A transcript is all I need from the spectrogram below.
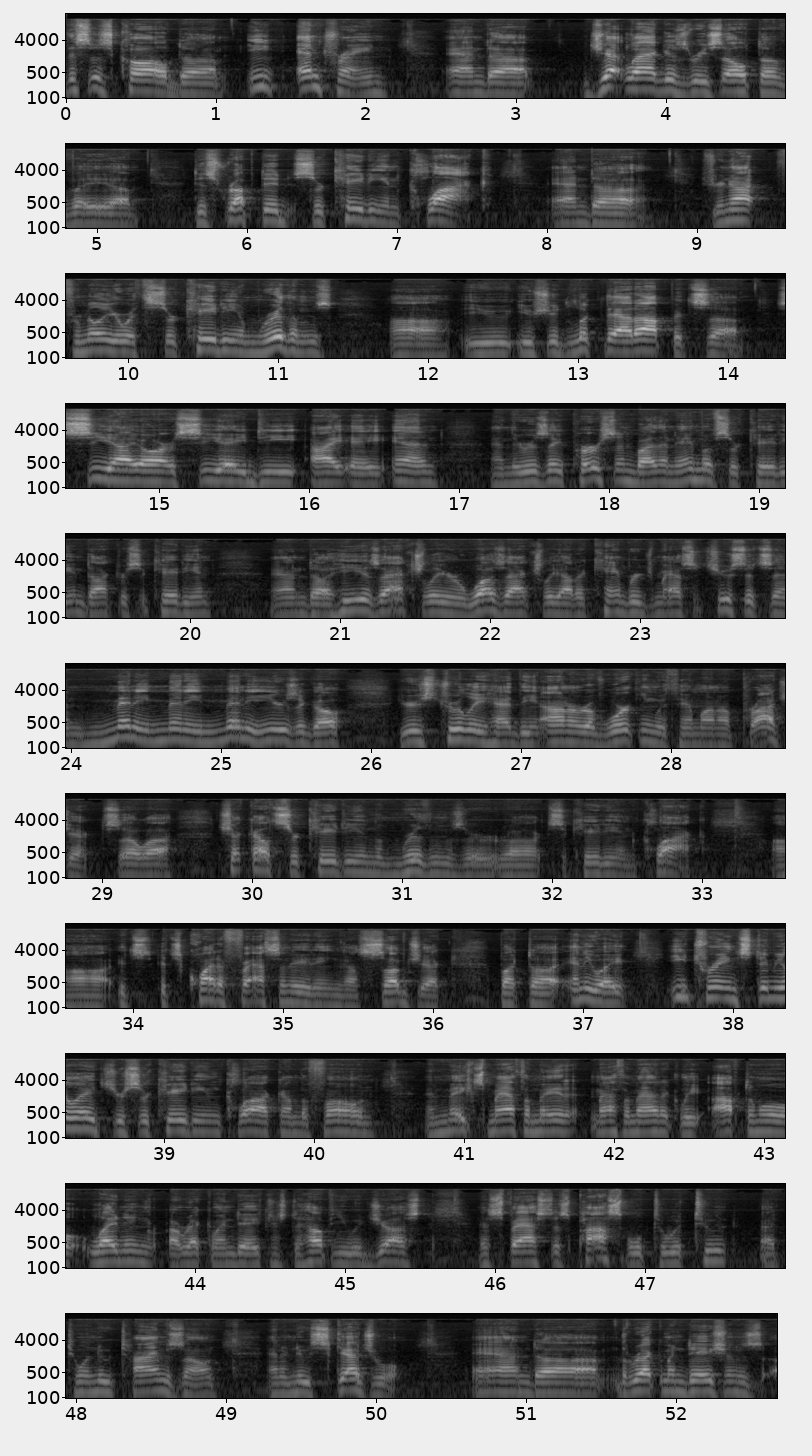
this is called Eat Entrain. And uh, jet lag is a result of a uh, disrupted circadian clock. And uh, if you're not familiar with circadian rhythms, uh, you, you should look that up. It's uh, C I R C A D I A N. And there is a person by the name of Circadian, Dr. Circadian, and uh, he is actually, or was actually, out of Cambridge, Massachusetts. And many, many, many years ago, yours truly had the honor of working with him on a project. So uh, check out circadian rhythms or uh, circadian clock. Uh, it's, it's quite a fascinating uh, subject. But uh, anyway, Entrain stimulates your circadian clock on the phone and makes mathemat mathematically optimal lighting recommendations to help you adjust as fast as possible to a, to, to a new time zone and a new schedule. And the recommendations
